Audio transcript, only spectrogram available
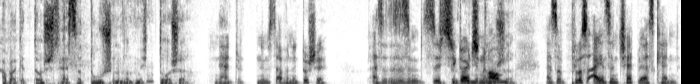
Aber geduscht heißt doch duschen und nicht Dusche. Ja, du nimmst aber eine Dusche. Also das ist im süddeutschen. Raum, also plus eins im Chat, wer es kennt.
